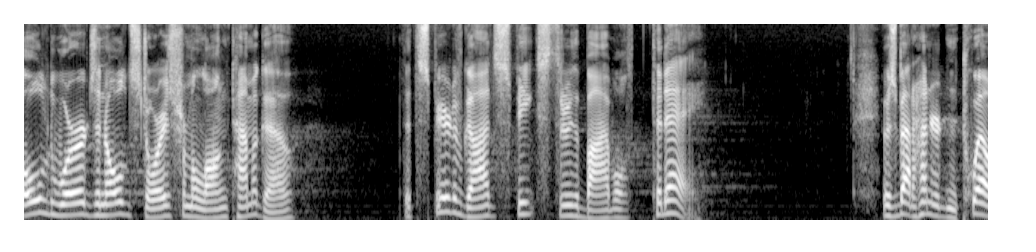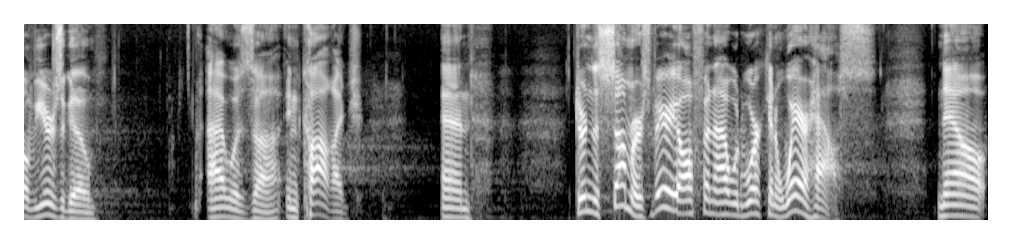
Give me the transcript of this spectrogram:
old words and old stories from a long time ago that the Spirit of God speaks through the Bible today. It was about 112 years ago. I was uh, in college, and during the summers, very often I would work in a warehouse. Now,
